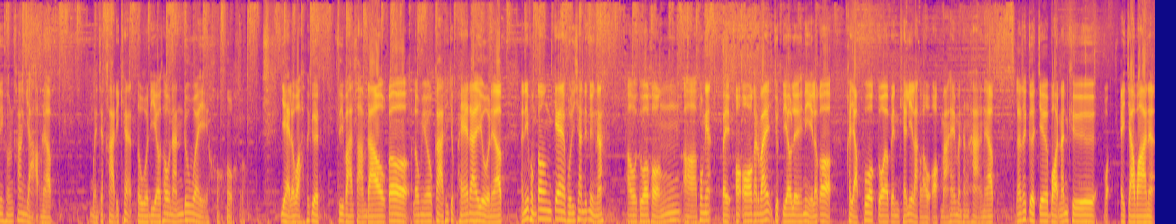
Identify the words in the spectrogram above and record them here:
นี่ค่อนข้างหยาบนะครับ เหมือนจะขาดอีกแค่ตัวเดียวเท่านั้นด้วยโอ้โหแย่แล้ววะถ้าเกิดซีบาท3ดาวก็เรามีโอกาสที่จะแพ้ได้อยู่นะครับ อันนี้ผมต้องแก้โพซิชันนิดหนึ่งนะ เอาตัวของอพวกเนี้ยไปออๆกันไว้จุดเดียวเลยนี่ แล้วก็ขยับพวกตัวเป็นแคลรี่หลักเราออกมาให้มันห่างๆนะครับ แล้วถ้าเกิดเจอบอร์ดนั้นคือไอจาวาเนี่ย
